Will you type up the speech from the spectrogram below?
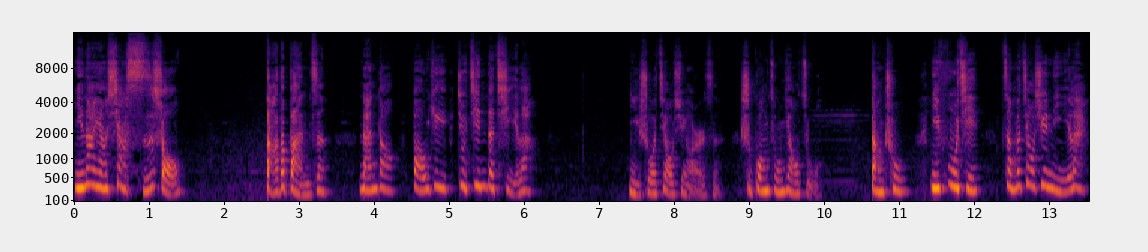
你那样下死手，打的板子，难道宝玉就经得起了？你说教训儿子是光宗耀祖，当初你父亲怎么教训你来？”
